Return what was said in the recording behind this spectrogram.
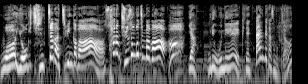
와 여기 진짜 맛집인가 봐. 사람 줄 선 것 좀 봐봐. 헉, 야 우리 오늘 그냥 다른 데 가서 먹자. 어?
